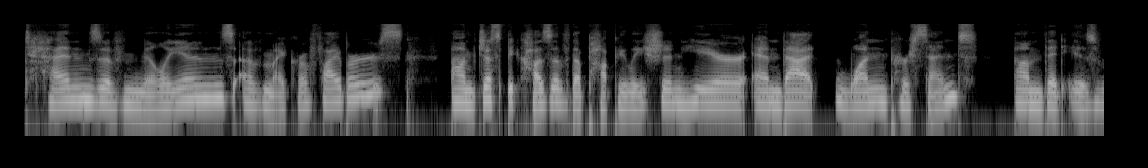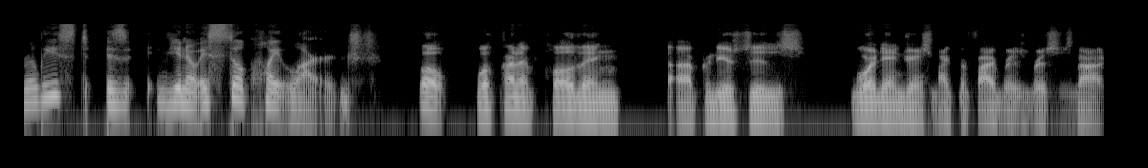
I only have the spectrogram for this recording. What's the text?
tens of millions of microfibers um, just because of the population here and that 1% um, that is released is you know is still quite large well what kind of clothing uh, produces more dangerous microfibers versus not?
